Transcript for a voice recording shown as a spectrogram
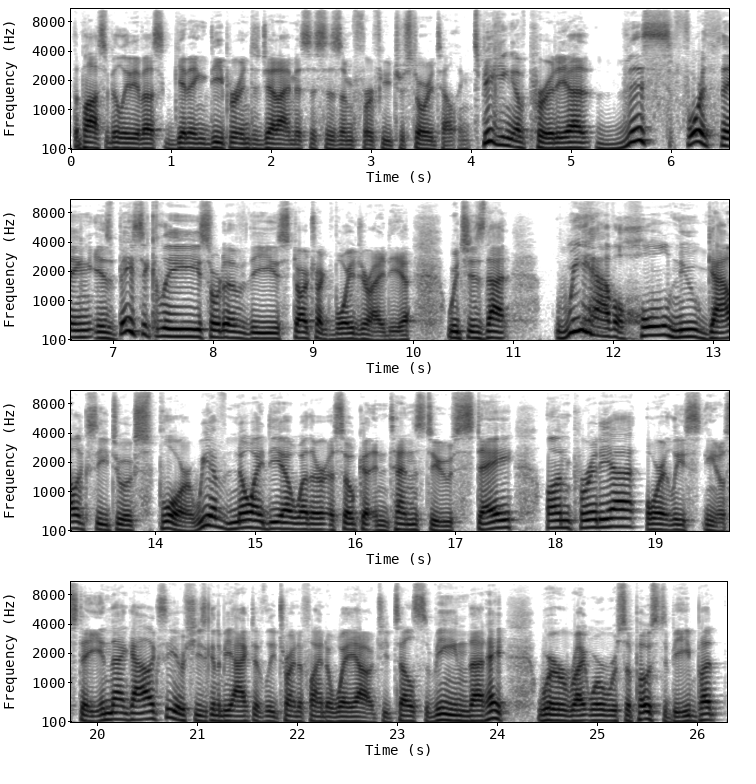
the possibility of us getting deeper into Jedi mysticism for future storytelling. Speaking of Peridea, this fourth thing is basically sort of the Star Trek Voyager idea, which is that we have a whole new galaxy to explore. We have no idea whether Ahsoka intends to stay on Peridea, or at least, you know, stay in that galaxy, or she's going to be actively trying to find a way out. She tells Sabine that, hey, we're right where we're supposed to be, but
